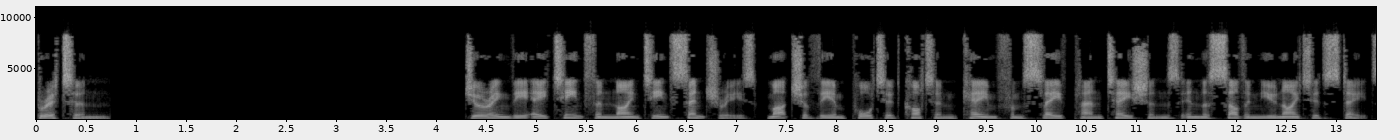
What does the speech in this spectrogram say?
Britain During the 18th and 19th centuries, much of the imported cotton came from slave plantations in the southern United States.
